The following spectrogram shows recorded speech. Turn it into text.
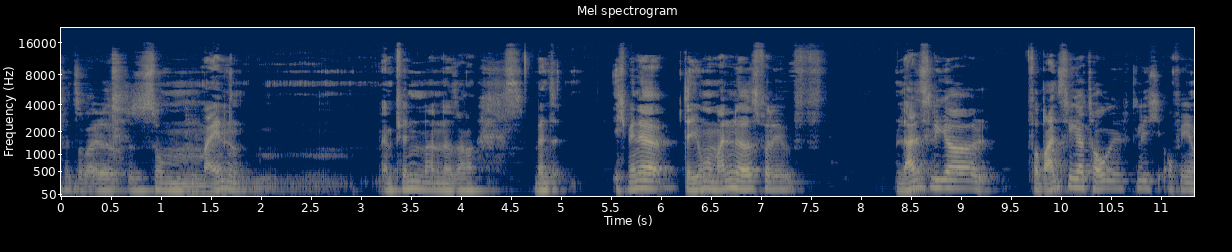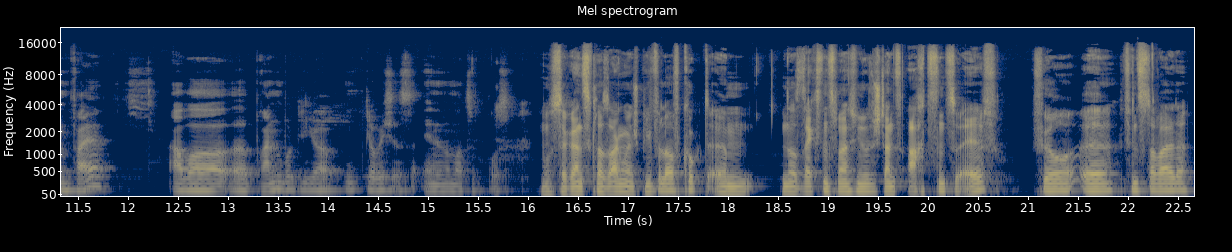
Finsterwalde. Das ist so mein Empfinden an der Sache. Wenn, ich bin ja der junge Mann, der ist für die Landesliga, Verbandsliga tauglich auf jeden Fall. Aber äh, Brandenburg-Liga, glaube ich, ist eine Nummer zu groß. Muss ja ganz klar sagen, wenn man Spielverlauf guckt, ähm, in der 26 Minuten stand es 18 zu 11 für äh, Finsterwalde.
